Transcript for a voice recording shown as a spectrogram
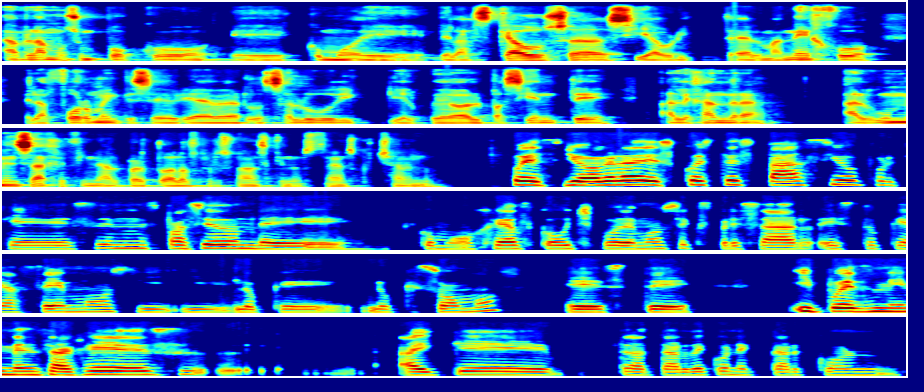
hablamos un poco eh, como de, las causas y ahorita del manejo, de la forma en que se debería ver la salud y, el cuidado del paciente. Alejandra, ¿algún mensaje final para todas las personas que nos están escuchando? Pues yo agradezco este espacio porque es un espacio donde como health coach podemos expresar esto que hacemos y, lo, que, lo que somos. Este, y pues mi mensaje es, hay que tratar de conectar con,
